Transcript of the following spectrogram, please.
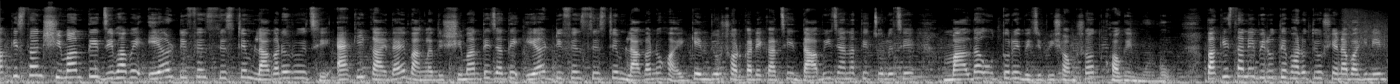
পাকিস্তান সীমান্তে যেভাবে এয়ার ডিফেন্স সিস্টেম লাগানো রয়েছে, একই কায়দায় বাংলাদেশ সীমান্তে যাতে এয়ার ডিফেন্স সিস্টেম লাগানো হয়, কেন্দ্রীয় সরকারের কাছে দাবি জানাতে চলেছে মালদা উত্তরে বিজেপি সাংসদ খগেন মুর্মু। পাকিস্তানের বিরুদ্ধে ভারতীয় সেনাবাহিনীর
